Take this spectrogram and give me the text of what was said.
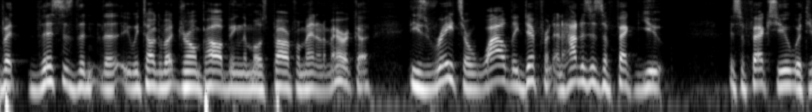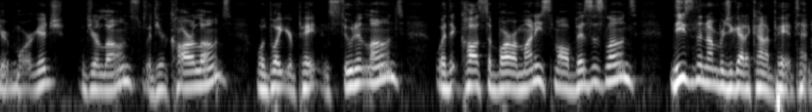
But this is the the we talk about Jerome Powell being the most powerful man in America. These rates are wildly different and how does this affect you? This affects you with your mortgage, with your loans, with your car loans, with what you're paid in student loans, what it costs to borrow money, small business loans. These are the numbers you got to kind of pay attention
